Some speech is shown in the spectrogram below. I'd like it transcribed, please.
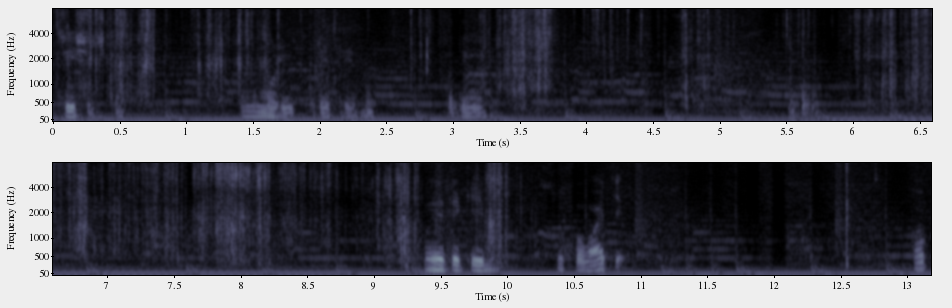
Трішечки. Я не можу відкрити його. Подивись. Вони такі суховаті. Оп.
